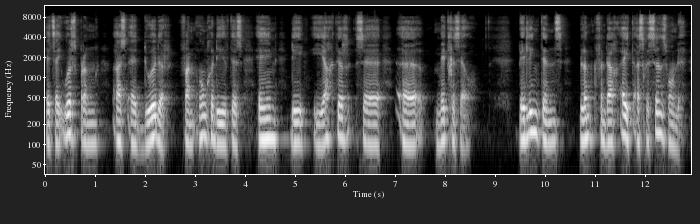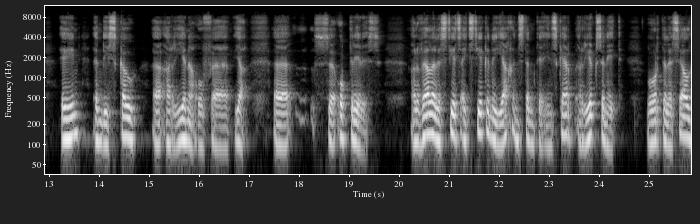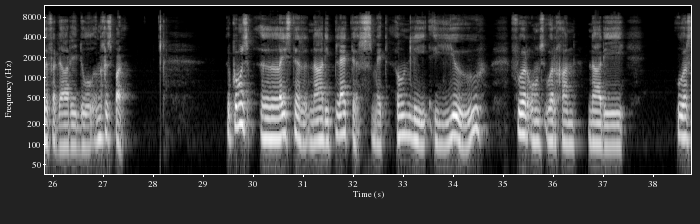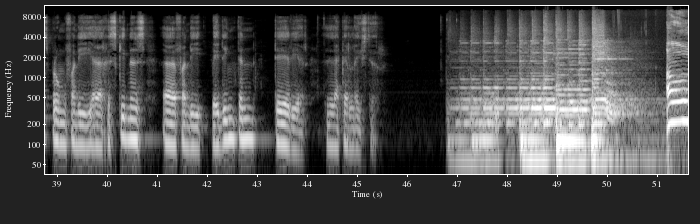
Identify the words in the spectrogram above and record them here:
het sy oorsprong as een doder van ongediertes en die jachterse uh, metgesel. Bedlingtons blink vandag uit as gesinshonde en in die skou uh, arena of uh, ja, uh, se optredes. Alhoewel hulle steeds uitstekende jachtinstinkte en skerp reeksin het, word hulle selde vir daar die doel ingespan. Nou kom ons luister na die platters met Only You, voor ons oorgaan na die oorsprong van die uh, geskiednis uh, van die Beddington Terrier. Lekker luister. seem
